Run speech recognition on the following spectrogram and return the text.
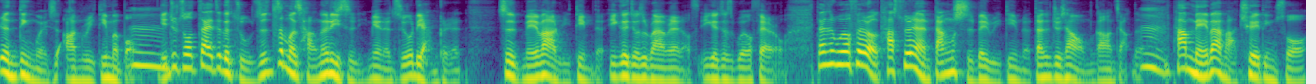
认定为是 unredeemable，嗯，也就是说，在这个组织这么长的历史里面呢，只有两个人是没办法 redeem 的，一个就是 Ryan Reynolds，一个就是 Will Ferrell，但是 Will Ferrell 他虽然当时被 redeem 了，但是就像我们刚刚讲的，嗯，他没办法。确定说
